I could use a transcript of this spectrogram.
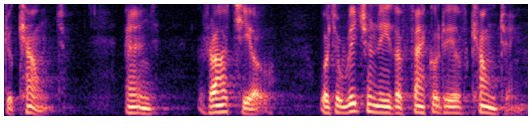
to count, and ratio was originally the faculty of counting.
